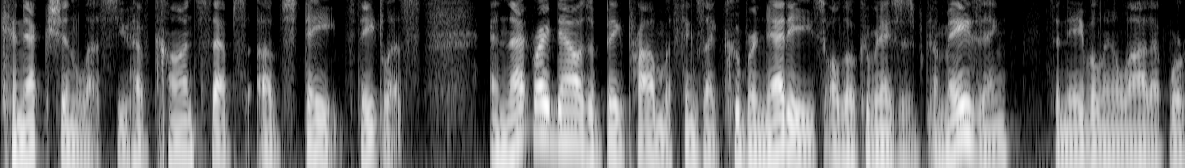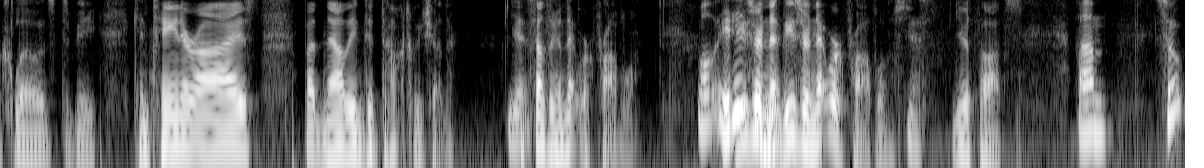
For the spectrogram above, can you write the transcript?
connectionless. You have concepts of state, stateless. And that right now is a big problem with things like Kubernetes, although Kubernetes is amazing. Enabling a lot of workloads to be containerized, but now they need to talk to each other. It sounds like a network problem. Well, it is these are ne- these are network problems. Yes. Your thoughts? Um, so,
